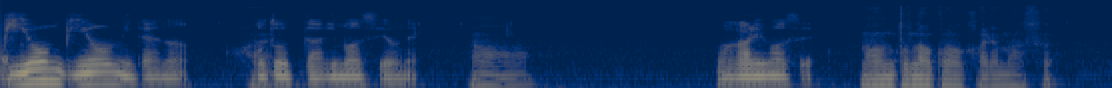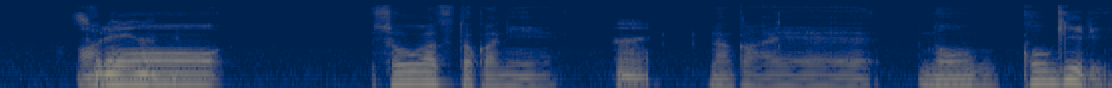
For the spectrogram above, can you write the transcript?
ビヨンビヨンみたいなはい音ってありますよね。あわかります？あなんとなくわかりますそれあのー正月とかにはい。なんかえー、のこぎり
